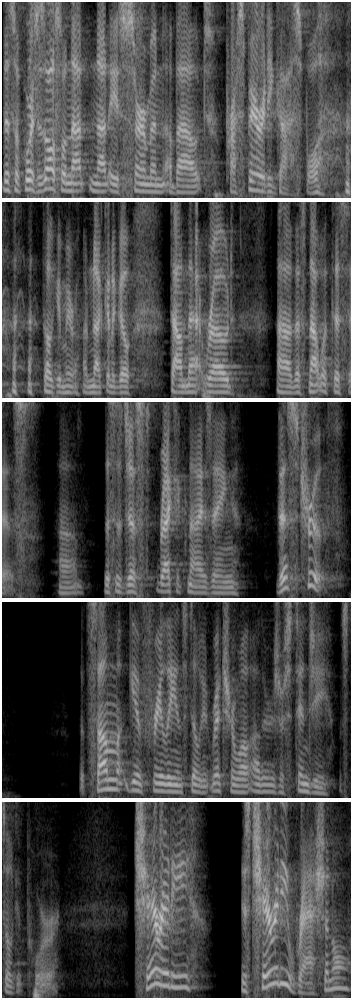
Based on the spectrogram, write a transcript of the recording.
This, of course, is also not, not a sermon about prosperity gospel. Don't get me wrong. I'm not going to go down that road. Uh, that's not what this is. Um, this is just recognizing this truth, that some give freely and still get richer, while others are stingy but still get poorer. Charity, is charity rational?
